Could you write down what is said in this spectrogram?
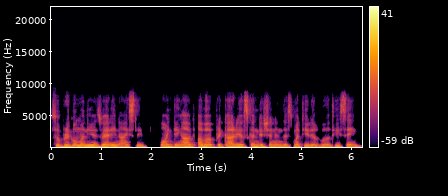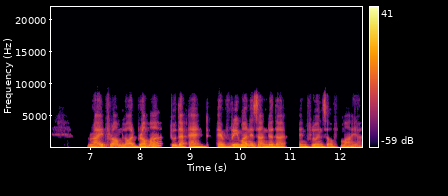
So, Bhrigu Muni is very nicely pointing out our precarious condition in this material world. He's saying, right from Lord Brahma to the ant, everyone is under the influence of Maya,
